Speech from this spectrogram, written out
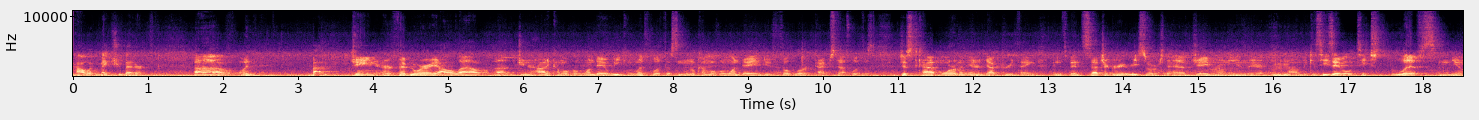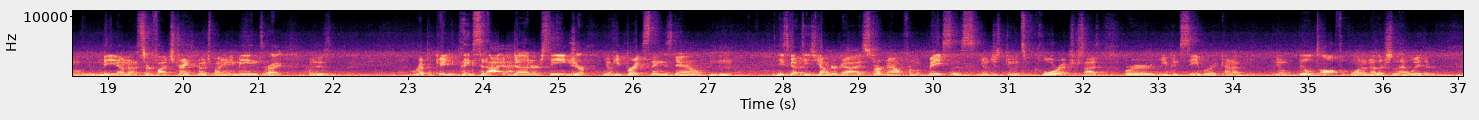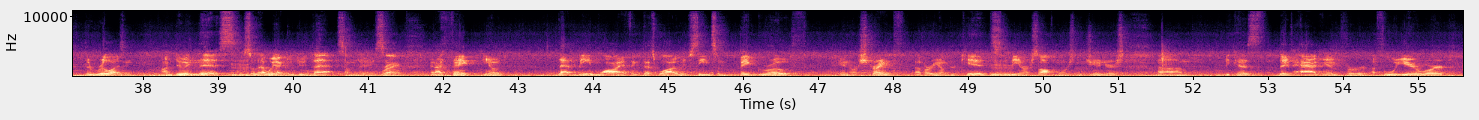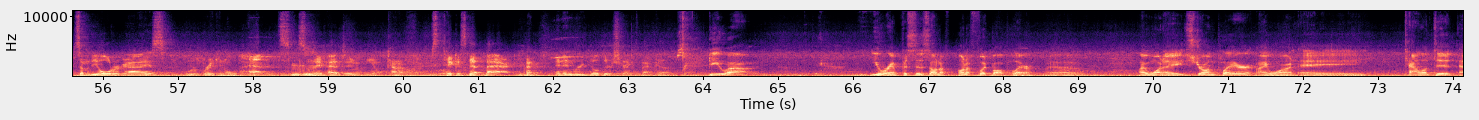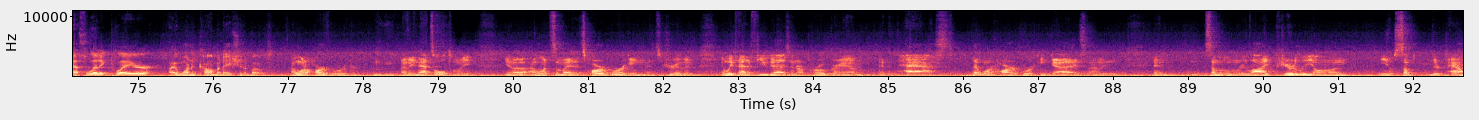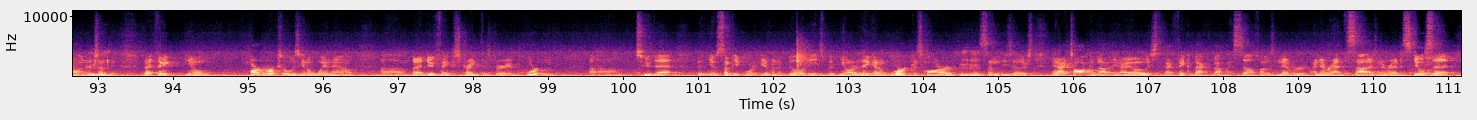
how it makes you better? Uh, when about Jane or February, I'll allow uh, junior high to come over one day a week and lift with us, and then he'll come over one day and do footwork type stuff with us. Just kind of more of an introductory thing, and it's been such a great resource to have Jay Roney in there um, because he's able to teach lifts. And you know, me, I'm not a certified strength coach by any means. and Right. I'm just replicating things that I've done or seen. and, Sure. you know, he breaks things down and he's got these younger guys starting out from a basis, you know, just doing some core exercise where you can see where it kind of, you know, builds off of one another. So that way they're they're realizing I'm doing this, so that way I can do that someday. So, Right. And I think you know that being why I think that's why we've seen some big growth in our strength of our younger kids, being our sophomores and juniors, um, because they've had him for a full year. Where some of the older guys were breaking old habits, so they've had to you know kind of take a step back and then rebuild their strength back up. So. Do you, uh, your emphasis on a, on a football player, uh, I want a strong player, I want a talented athletic player, I want a combination of both. I want a hard worker. I mean, that's ultimately, you know, I want somebody that's hardworking, that's driven. And we've had a few guys in our program in the past that weren't hardworking guys. I mean, and some of them relied purely on, you know, some their talent or something. But I think, you know, hard work's always going to win out. Um, but I do think strength is very important um, to that. But you know, some people are given abilities, but you know, are they going to work as hard as some of these others? And I talk about, and I always I think back about myself. I was never, I never had the size, I never had the skill set.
